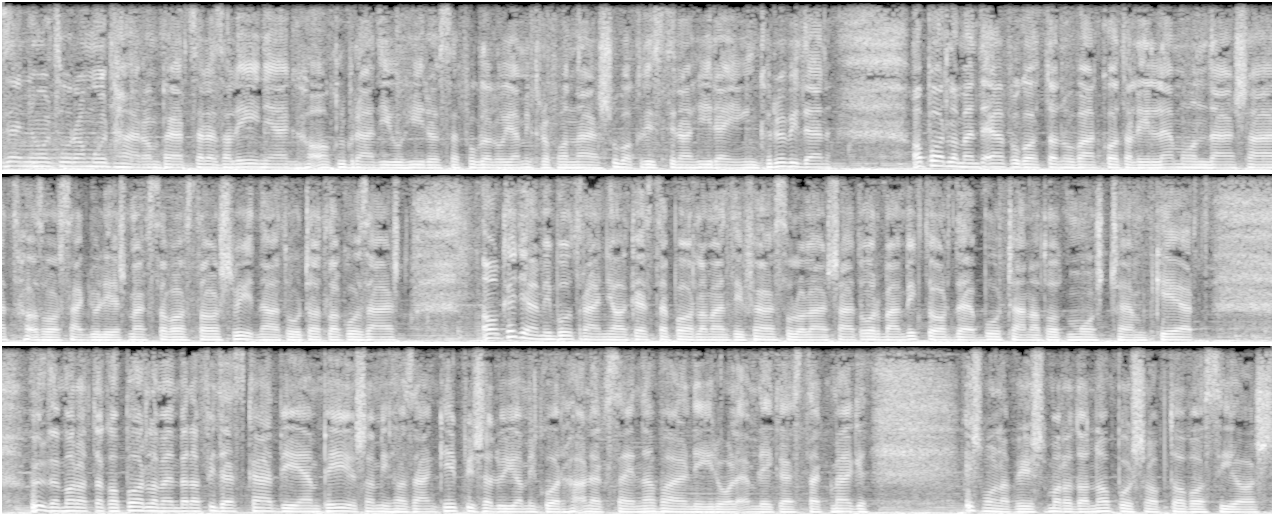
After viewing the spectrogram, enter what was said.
18 óra múlt három perccel ez a lényeg. A Klubrádió hír összefoglalója mikrofonnál Suba Krisztina híreink röviden. A parlament elfogadta Novák Katalin lemondását, az országgyűlés megszavazta a svéd NATO csatlakozást. A kegyelmi botrányjal kezdte parlamenti felszólalását Orbán Viktor, de bocsánatot most sem kért. Ülve maradtak a parlamentben a Fidesz KDNP és a Mi Hazán képviselői, amikor Alexei Navalnyíról emlékeztek meg, és holnap is marad a naposabb tavaszias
